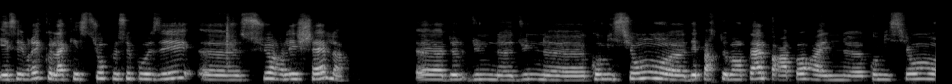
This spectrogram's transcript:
Et c'est vrai que la question peut se poser euh, sur l'échelle euh, d'une euh, commission départementale par rapport à une commission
